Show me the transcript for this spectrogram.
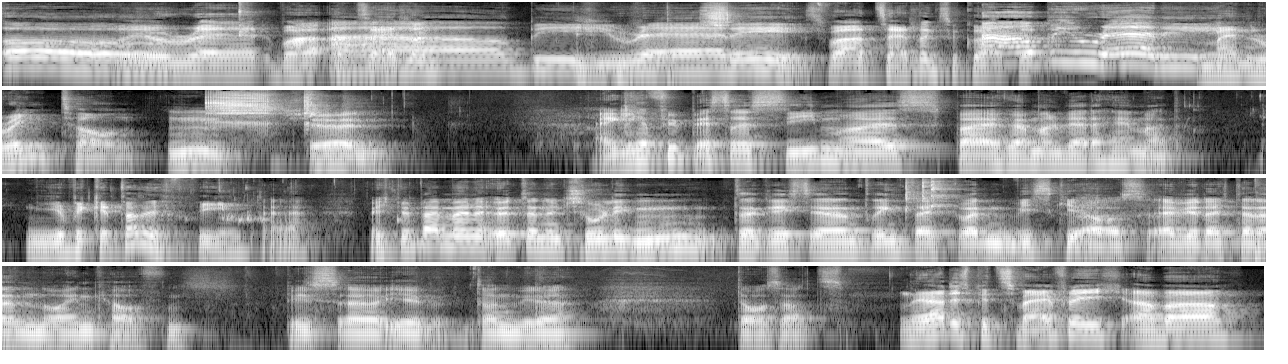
Oh, you're red. War eine Zeit lang, I'll be ready. es war eine Zeit lang sogar I'll be ready. mein Ringtone. Schön. Eigentlich ein viel besseres Theme als bei Hör mal, wer da hämmert. Ich habe gedacht, das Theme. Ja. Ich will bei meinen Eltern entschuldigen, der Christian trinkt euch gerade einen Whisky aus. Er wird euch dann einen neuen kaufen, bis äh, ihr dann wieder da seid. Naja, das bezweifle ich, aber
